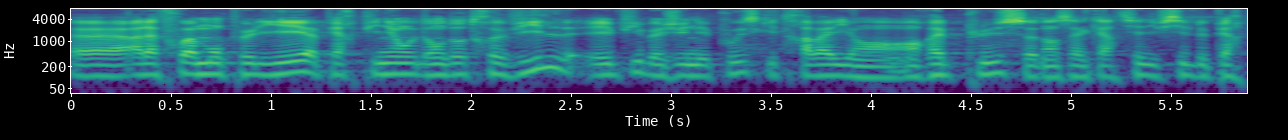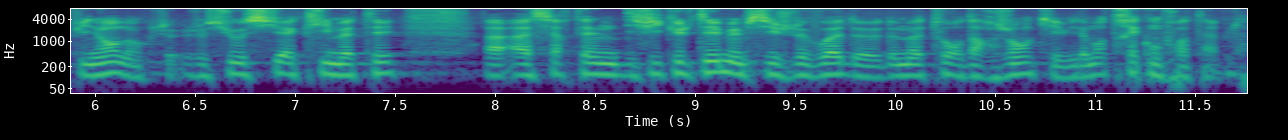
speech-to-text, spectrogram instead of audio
Euh, à la fois à Montpellier, à Perpignan ou dans d'autres villes. Et puis bah, j'ai une épouse qui travaille en, REP, dans un quartier difficile de Perpignan. Donc je, suis aussi acclimaté à, certaines difficultés, même si je le vois de ma tour d'argent, qui est évidemment très confortable.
